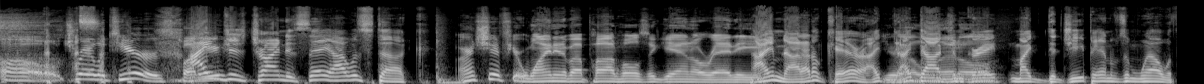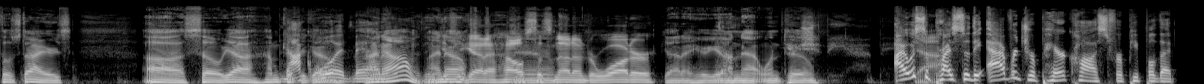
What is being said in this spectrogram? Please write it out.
Oh, trail of tears, buddy. I'm just trying to say I was stuck. Aren't you if you're whining about potholes again already? I'm not. I don't care. I You're I a dodge little- them great. My the Jeep handles them well with those tires. Uh, so yeah, I'm good Knock to go. wood, man. I know. I, know. If you got a house that's not underwater, God, I hear you on that one too. I was surprised. So the average repair cost for people that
